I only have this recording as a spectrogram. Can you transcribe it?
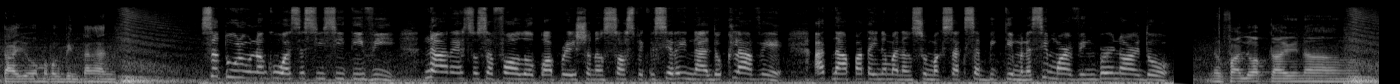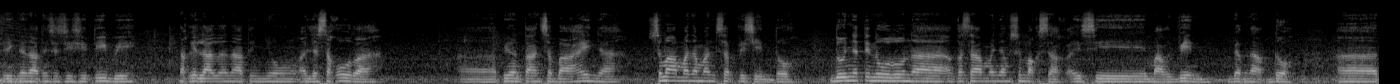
tayo ang mapagbintangan. Sa tulong ng kuha sa CCTV, naaresto sa follow-up operation ng suspect na si Reynaldo Clave at napatay naman ang sumaksak sa biktima na si Marvin Bernardo. Nag-follow up tayo ng tinignan natin sa CCTV. Nakilala natin yung alias Sakura. Ah, pinuntahan sa bahay niya. Sumama naman sa presinto. Doon niya tinuro na ang kasama niyang sumaksak ay si Marvin Bernardo. At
